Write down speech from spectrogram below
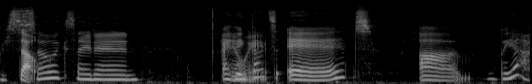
We're So, so excited. I Can't think wait. that's it. Um, but yeah,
